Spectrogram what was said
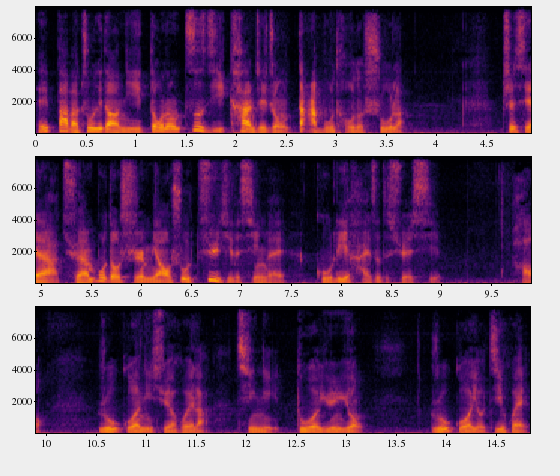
哎，爸爸注意到你都能自己看这种大部头的书了。这些啊，全部都是描述具体的行为，鼓励孩子的学习。好，如果你学会了，请你多运用。如果有机会，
